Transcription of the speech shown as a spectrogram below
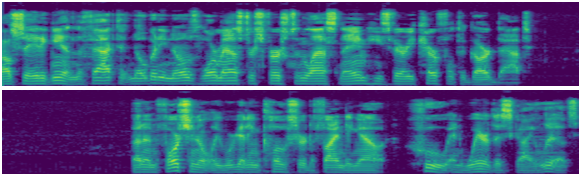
I'll say it again. The fact that nobody knows Loremaster's first and last name, he's very careful to guard that. But unfortunately, we're getting closer to finding out who and where this guy lives.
